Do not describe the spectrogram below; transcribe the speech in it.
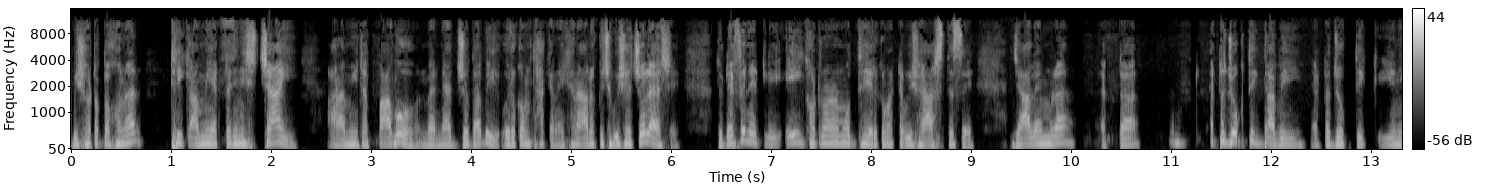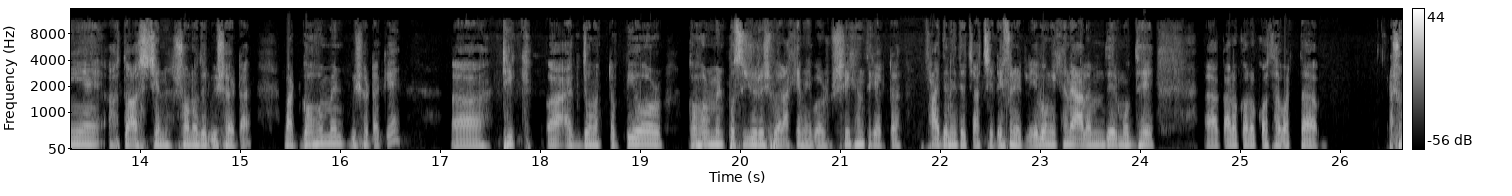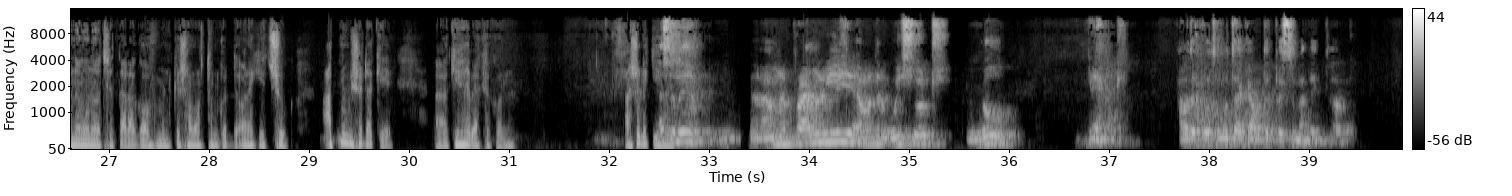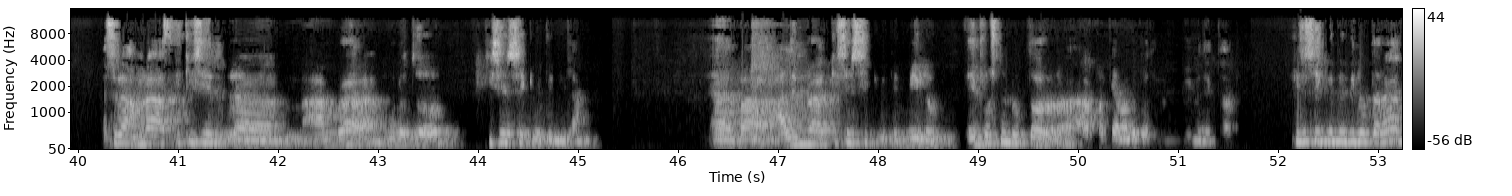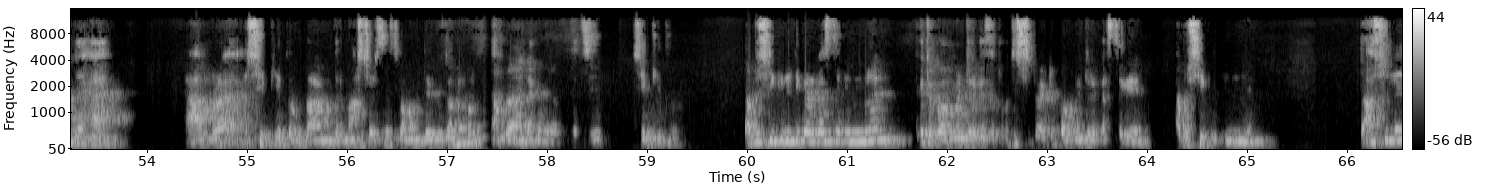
বিষয়টা তখন আর ঠিক আমি একটা জিনিস চাই আর আমি এটা পাবো বা ন্যায্য দাবি ওরকম থাকে না। এখানে আরও কিছু বিষয় চলে আসে। তো ডেফিনেটলি এই ঘটনার মধ্যে এরকম একটা বিষয় আসতেছে যে আলেমরা একটা একটা যৌক্তিক দাবি, একটা যৌক্তিক ইয়ে নিয়ে হয়তো আসছেন সনদের বিষয়টা বাট গভর্নমেন্ট বিষয়টাকে ঠিক একদম একটা পিওর গভর্নমেন্ট প্রসিডিউর হিসেবে রাখেন এবার সেখান থেকে একটা ফায়দা নিতে চাচ্ছে ডেফিনেটলি এবং এখানে আলেমদের মধ্যে কারও কারও কথাবার্তা শুনে মনে হচ্ছে তারা গভর্নমেন্টকে সমর্থন করতে অনেক ইচ্ছুক। আপনি বিষয়টাকে কীভাবে ব্যাখ্যা করেন? আসলে কি আসলে আমরা প্রাইমারিলি আমাদের উই শুড লুক ব্যাক আমাদের প্রথমত আগে আমাদের পেছনে দেখতে হবে। আসলে আমরা আজকে কিসের আমরা মূলত কিসের স্বীকৃতি নিলাম? বা আলিমরা কিসের স্বীকৃতি নিল? এই প্রশ্নের উত্তর আপনাকে আমাদের ভেবে দেখতে হবে। কিছু স্বীকৃতি দিল তারা? যে হ্যাঁ আমরা শিক্ষিত বা আমাদের মাস্টার্স আমাদের জন্য হলে আমরা লেখাপড়া করেছি শিক্ষিত। আপনি স্বীকৃতি কার কাছ থেকে নিলেন? এটা গভর্নমেন্টের কাছে, প্রতিষ্ঠিত একটা গভর্নমেন্টের কাছ থেকে আপনি স্বীকৃতি নিলেন। আসলে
